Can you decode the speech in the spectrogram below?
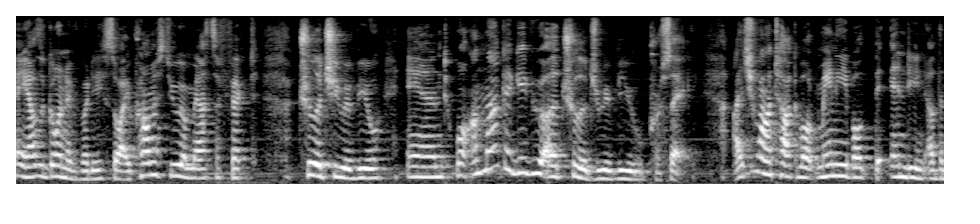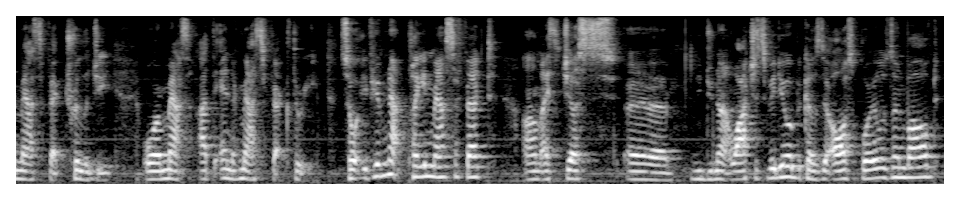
Hey, how's it going everybody? So I promised you a Mass Effect trilogy review, and well, I'm not going to give you a trilogy review per se. I just want to talk about mainly about the ending of the Mass Effect trilogy, or Mass at the end of Mass Effect 3. So if you have not played Mass Effect, um, I suggest uh, you do not watch this video because there are all spoilers involved.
